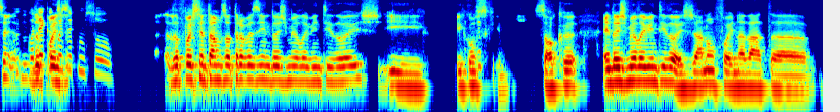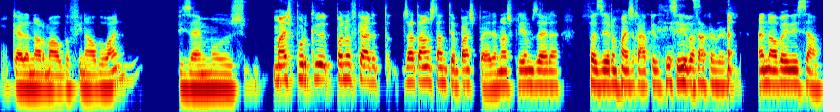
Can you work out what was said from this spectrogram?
Quando, quando é que a depois, coisa começou? depois tentámos outra vez em 2022 e, e conseguimos. Só que em 2022 já não foi na data que era normal do final do ano. Uhum. Fizemos mais porque, para não ficar, já estávamos tanto tempo à espera, nós queríamos era fazer o mais rápido possível a nova edição.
